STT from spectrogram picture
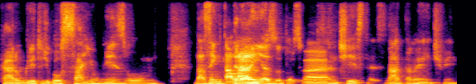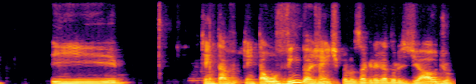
cara, o grito de gol saiu mesmo das entranhas do torcedor é. Santista. Exatamente, filho. E quem está quem tá ouvindo a gente pelos agregadores de áudio,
